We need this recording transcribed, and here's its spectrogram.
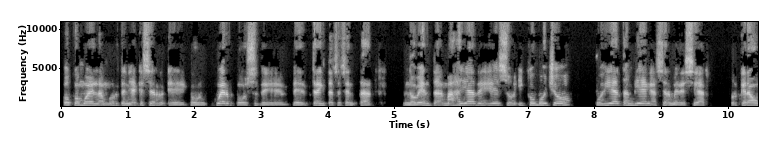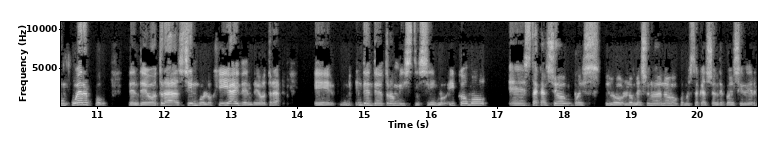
o cómo el amor tenía que ser eh, con cuerpos de, de 30, 60, 90, más allá de eso, y cómo yo podía también hacerme desear, porque era un cuerpo desde otra simbología y desde otra, eh, desde otro misticismo, y cómo esta canción, pues lo, lo menciono de nuevo como esta canción de coincidir,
